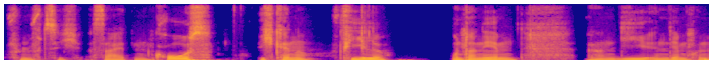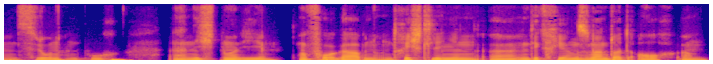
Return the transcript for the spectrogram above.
50 Seiten groß. Ich kenne viele Unternehmen, äh, die in dem Konvention-Handbuch äh, nicht nur die Vorgaben und Richtlinien äh, integrieren, sondern dort auch ähm,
